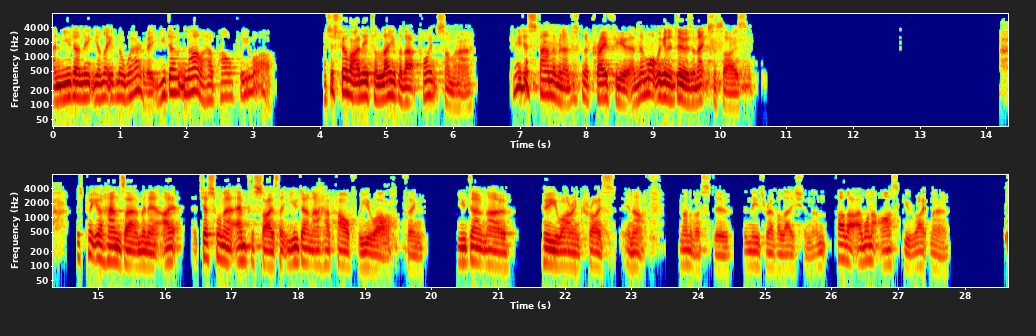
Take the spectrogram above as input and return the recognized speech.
and you don't. You're not even aware of it. You don't know how powerful you are. I just feel like I need to labour that point somehow. Can you just stand a minute? I'm just going to pray for you, and then what we're going to do is an exercise. Just put your hands out a minute. I just want to emphasize that you don't know how powerful you are, thing. You don't know who you are in Christ enough. None of us do. It needs revelation. And Father, I want to ask you right now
